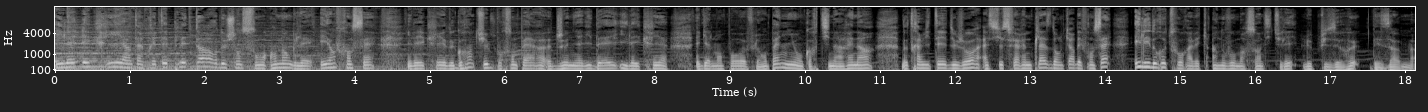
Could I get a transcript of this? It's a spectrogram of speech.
Il a écrit et interprété pléthore de chansons en anglais et en français. Il a écrit de grands tubes pour son père, Johnny Hallyday. Il a écrit également pour Florent Pagny ou encore Arena. Notre invité du jour a su se faire une place dans le cœur des Français. Il est de retour avec un nouveau morceau intitulé Le plus heureux des hommes.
